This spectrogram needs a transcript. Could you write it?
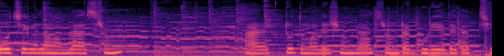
পৌঁছে গেলাম আমরা আশ্রমে। আর একটু তোমাদের সঙ্গে আশ্রমটা ঘুরিয়ে দেখাচ্ছি।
